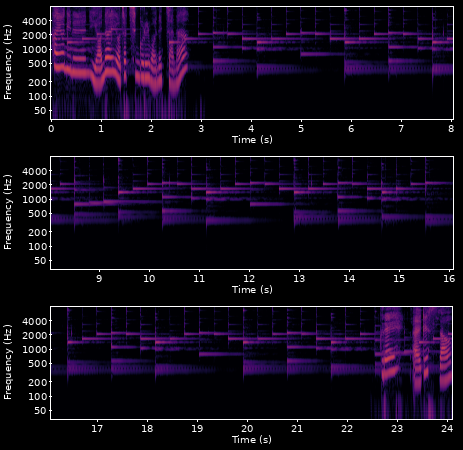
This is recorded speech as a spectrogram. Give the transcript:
하연이는 연하의 여자친구를 원했잖아? 그래, 알겠어.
